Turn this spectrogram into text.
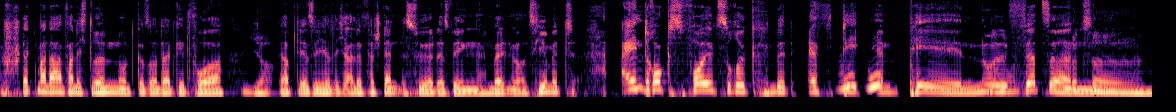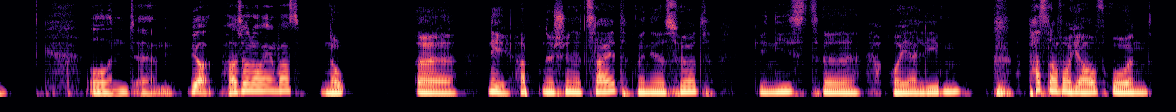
steckt man da einfach nicht drin und Gesundheit geht vor. ja. Da habt ihr sicherlich alle Verständnis für, deswegen melden wir uns hiermit eindrucksvoll zurück mit FDMP 014. 14. Und ähm, ja, hast du noch irgendwas? No. Äh, nee, habt eine schöne Zeit, wenn ihr das hört. Genießt äh, euer Leben. Passt auf euch auf und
